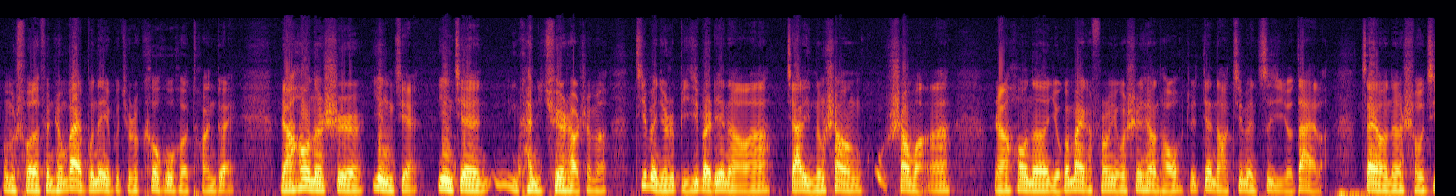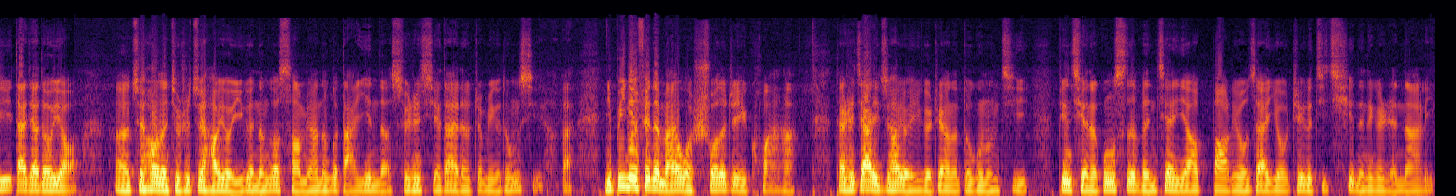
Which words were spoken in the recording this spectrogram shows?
我们说了，分成外部、内部，就是客户和团队。然后呢是硬件，硬件你看你缺少什么？基本就是笔记本电脑啊，家里能上上网啊。然后呢有个麦克风，有个摄像头，这电脑基本自己就带了。再有呢手机大家都有。呃，最后呢，就是最好有一个能够扫描、能够打印的随身携带的这么一个东西，好吧？你不一定非得买我说的这一款哈，但是家里最好有一个这样的多功能机，并且呢，公司文件要保留在有这个机器的那个人那里。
